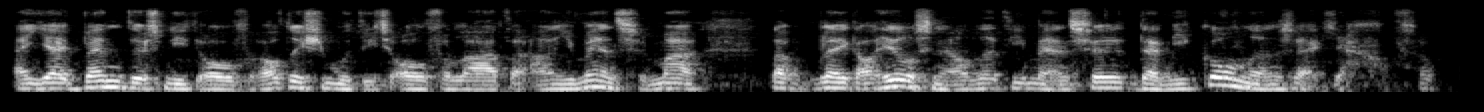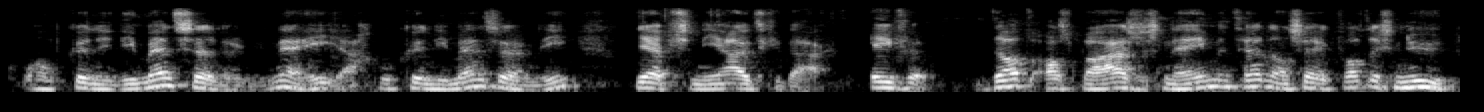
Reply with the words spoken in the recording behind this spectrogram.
en jij bent dus niet overal, dus je moet iets overlaten aan je mensen. Maar dat bleek al heel snel dat die mensen dat niet konden. En dan zeg ik, ja, waarom kunnen die mensen dat niet? Nee, ja, hoe kunnen die mensen dat niet? Je hebt ze niet uitgedaagd. Even dat als basis nemend, hè, dan zeg ik, wat is nu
